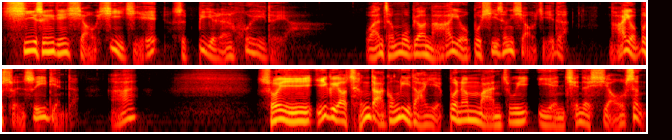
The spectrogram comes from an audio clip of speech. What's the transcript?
牺牲一点小细节是必然会的呀，完成目标哪有不牺牲小节的？哪有不损失一点的啊？所以，一个要成大功立大业，不能满足于眼前的小胜、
